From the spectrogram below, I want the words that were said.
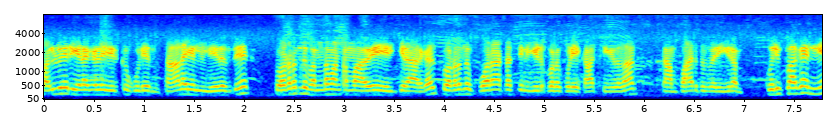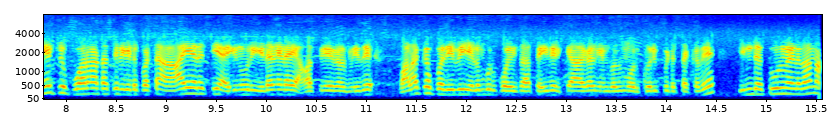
பல்வேறு இடங்களில் இருக்கக்கூடிய சாலைகளில் இருந்து தொடர்ந்து வந்த வண்ணமாகவே இருக்கிறார்கள். தொடர்ந்து போராட்டத்தில் ஈடுபடக்கூடிய காட்சிகள் தான் நாம் பார்த்து வருகிறோம். குறிப்பாக நேற்று போராட்டத்தில் ஈடுபட்ட ஆயிரத்தி ஐநூறு இடைநிலை ஆசிரியர்கள் மீது வழக்கப்பதிவு எழும்பூர் போலீசார் செய்திருக்கிறார்கள் என்பதும் ஒரு குறிப்பிடத்தக்கது. இந்த சூழ்நிலை தான்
